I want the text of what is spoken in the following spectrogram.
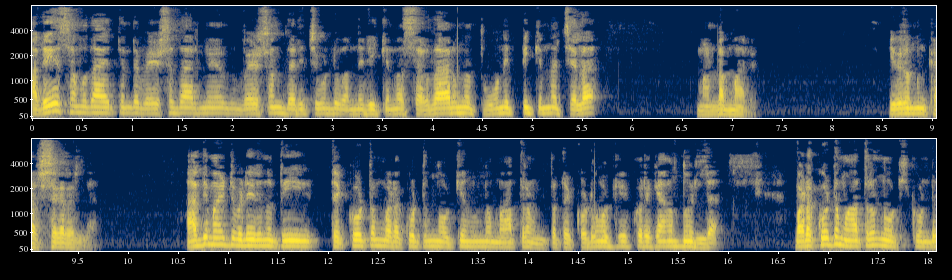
അതേ സമുദായത്തിന്റെ വേഷധാരണ വേഷം ധരിച്ചുകൊണ്ട് വന്നിരിക്കുന്ന സർദാറെന്ന് തോന്നിപ്പിക്കുന്ന ചില മണ്ടന്മാര്. ഇവരൊന്നും കർഷകരല്ല. ആദ്യമായിട്ട് ഇവിടെ ഇരുന്നിട്ട് ഈ തെക്കോട്ടും വടക്കോട്ടും നോക്കി നിന്ന് മാത്രം ഇപ്പൊ തെക്കോട്ട് നോക്കി കുറയ്ക്കാനൊന്നുമില്ല. വടക്കോട്ട് മാത്രം നോക്കിക്കൊണ്ട്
